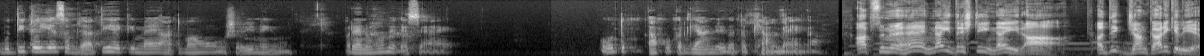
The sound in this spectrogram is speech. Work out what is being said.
बुद्धि तो ये समझाती है कि मैं आत्मा हूँ, शरीर नहीं हूँ, पर अनुभव में कैसे आए? वो तो आपको कर ज्ञान मिलेगा तब ख्याल में आएगा। आप सुन रहे हैं नई दृष्टि नई राह। अधिक जानकारी के लिए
